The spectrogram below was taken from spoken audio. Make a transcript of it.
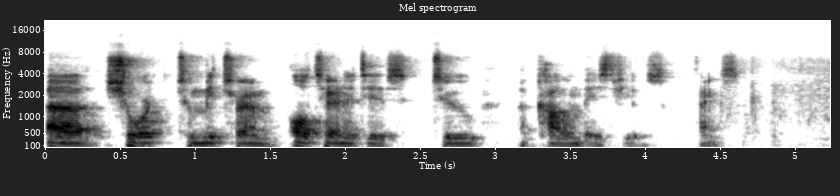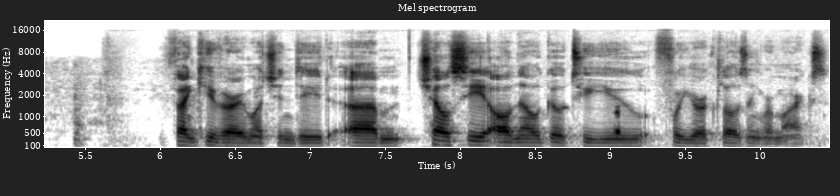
uh, short to midterm alternatives to carbon-based fuels. Thanks. Thank you very much indeed. Chelsea, I'll now go to you for your closing remarks.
